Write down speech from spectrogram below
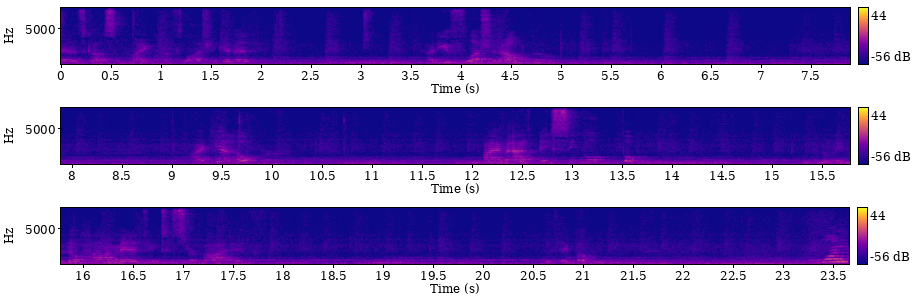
and it's got some Minecraft logic in it. How do you flush it out though? Managing to survive with a bubble. One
